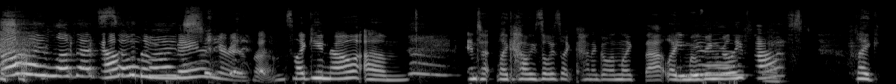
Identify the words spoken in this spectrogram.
I love that Down so the much. mannerisms. Like, you know, um, into like how he's always like kind of going like that, like moving really Yeah. fast. Like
